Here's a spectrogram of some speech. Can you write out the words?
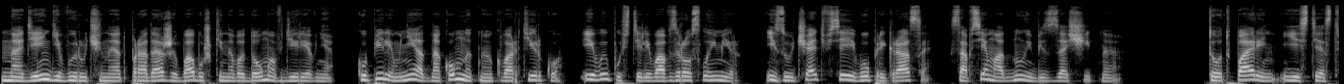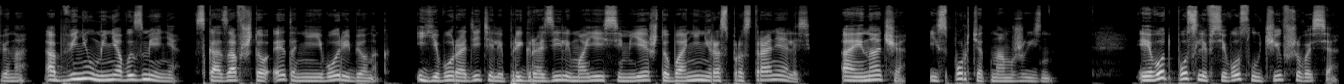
На деньги, вырученные от продажи бабушкиного дома в деревне, Купили мне однокомнатную квартирку и выпустили во взрослый мир, изучать все его прекрасы, совсем одну и беззащитную. Тот парень, естественно, обвинил меня в измене, сказав, что это не его ребенок, и его родители пригрозили моей семье, чтобы они не распространялись, а иначе испортят нам жизнь. И вот после всего случившегося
